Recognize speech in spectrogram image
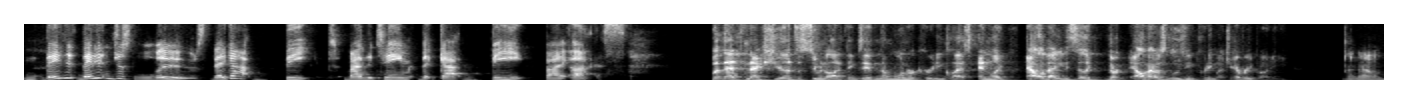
they did they didn't just lose, they got beat by the team that got beat by us. But that's next year. That's assuming a lot of things. They have the number one recruiting class, and like Alabama, you can say like they're Alabama's losing pretty much everybody. I know.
